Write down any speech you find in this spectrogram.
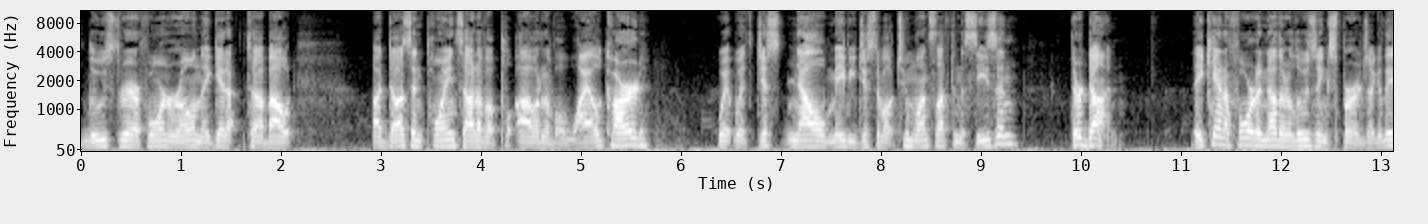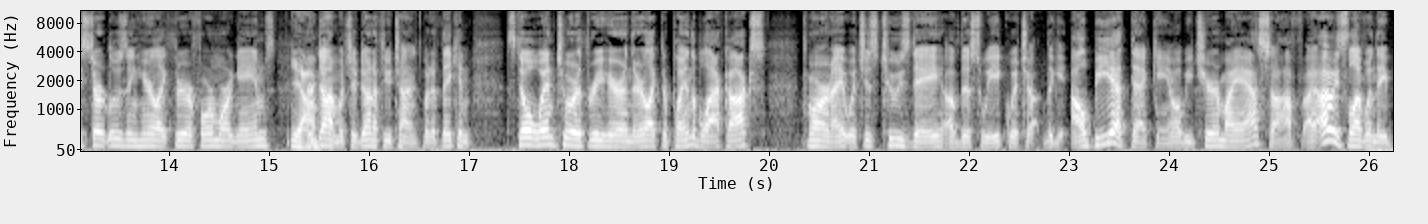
lose three or four in a row and they get up to about a dozen points out of a out of a wild card, with with just now maybe just about two months left in the season, they're done. They can't afford another losing spurge. Like if they start losing here like three or four more games, Yeah. they're done, which they've done a few times. But if they can still win two or three here and there, like they're playing the Blackhawks tomorrow night, which is Tuesday of this week, which uh, I'll be at that game. I'll be cheering my ass off. I always love when they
